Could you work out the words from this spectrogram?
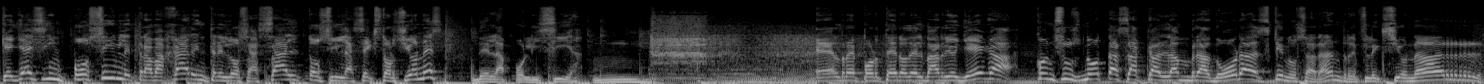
que ya es imposible trabajar entre los asaltos y las extorsiones de la policía. Mm. El reportero del barrio llega con sus notas acalambradoras que nos harán reflexionar.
